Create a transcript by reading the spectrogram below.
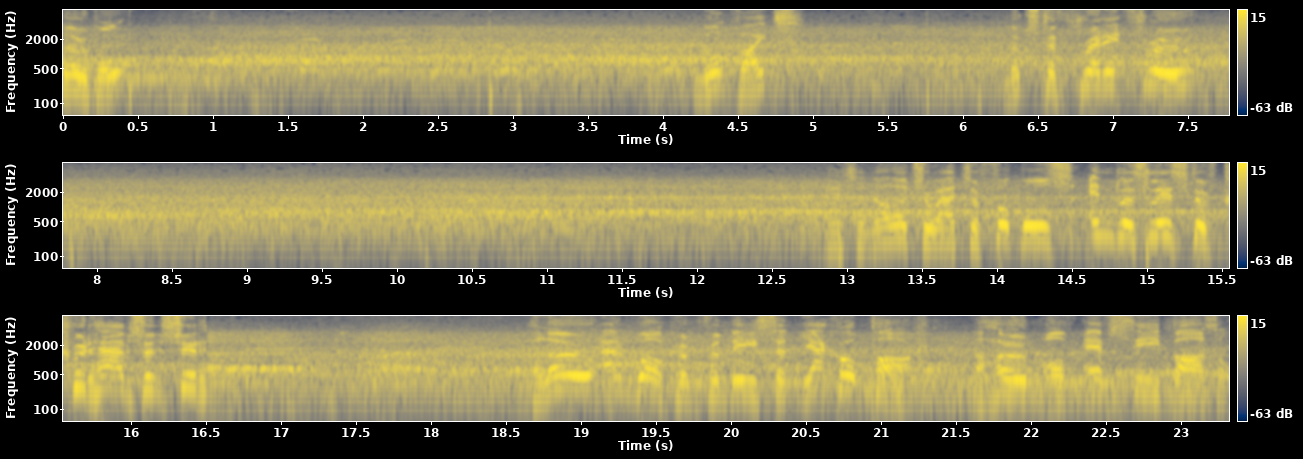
Noble. Nordtveit looks to thread it through. It's another to add to football's endless list of could-haves and should. Hello and welcome from the St Jakob Park, the home of FC Basel.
